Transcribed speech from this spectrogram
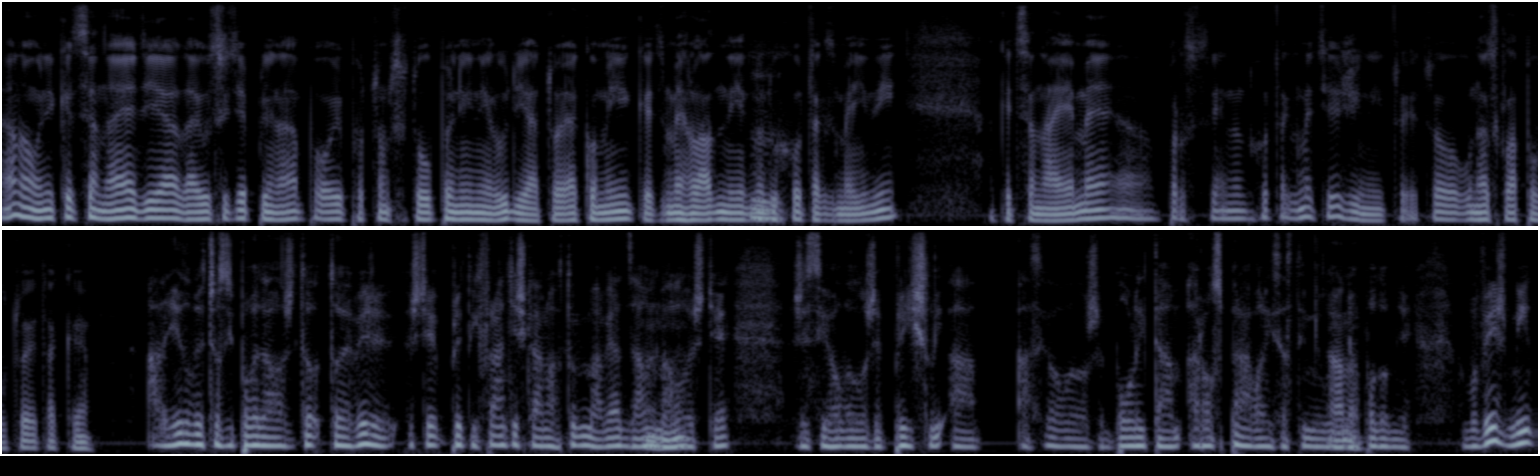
Áno, oni keď sa najedia, dajú si teplý nápoj, potom sú to úplne iní ľudia. To je ako my, keď sme hladní jednoducho, tak sme iní. A keď sa najeme, proste jednoducho, tak sme tiež iní. To je to, u nás chlapov to je také... Ale jednu vec, čo si povedal, že to, to je, vieš, že ešte pri tých františkánoch, to by ma viac zaujímalo Mhm. ešte, že si hovoril, že prišli a, a si hovoril, že boli tam a rozprávali sa s tými ľuďmi Áno. a podobne. Lebo vieš, my,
